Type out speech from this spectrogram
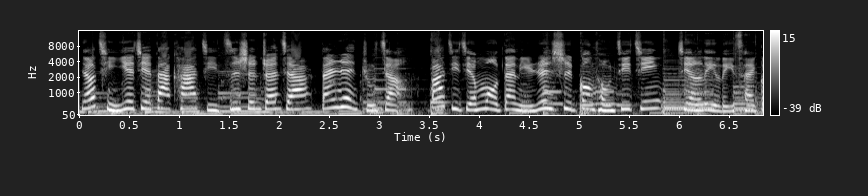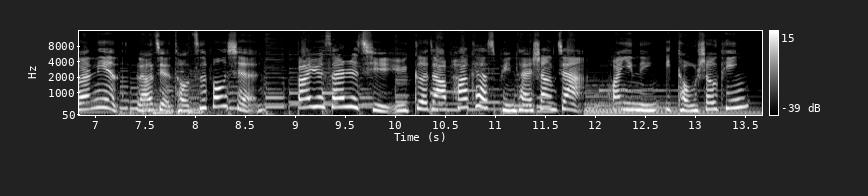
邀请业界大咖及资深专家担任主讲。八集节目带你认识共同基金，建立理财观念，了解投资风险。八月三日起于各大 Podcast 平台上架，欢迎您一同收听。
